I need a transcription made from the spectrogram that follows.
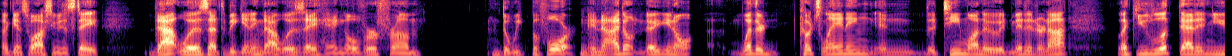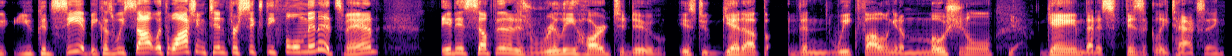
against Washington State. That was at the beginning. That was a hangover from the week before, Mhm. and I don't know, you know, whether Coach Lanning and the team want to admit it or not. Like you looked at it and you you could see it because we saw it with Washington for sixty full minutes, man. It is something that is really hard to do. Is to get up the week following an emotional Yeah. game that is physically taxing,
